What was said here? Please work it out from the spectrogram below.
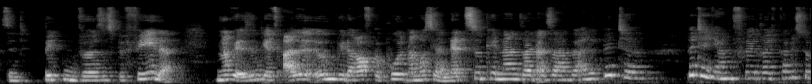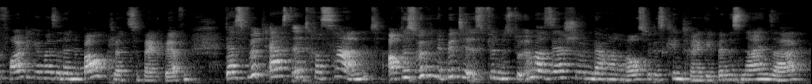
sind Bitten versus Befehle. Wir sind jetzt alle irgendwie darauf gepolt, man muss ja nett zu Kindern sein, als sagen wir alle, bitte, bitte Jan Friedrich, könntest du freundlicherweise deine Bauklötze wegwerfen? Das wird erst interessant. Ob das wirklich eine Bitte ist, findest du immer sehr schön daran raus, wie das Kind reagiert. Wenn es Nein sagt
